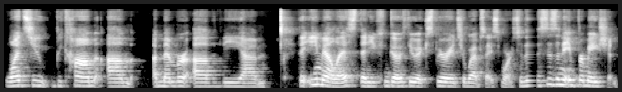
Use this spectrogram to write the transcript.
once you become um, a member of the um, the email list, then you can go through experience your websites more. So this is an information.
